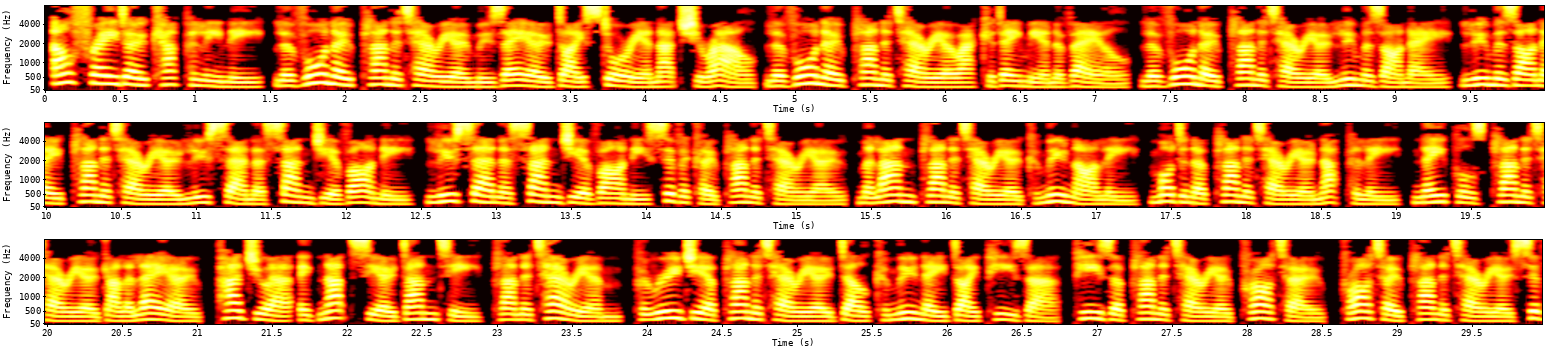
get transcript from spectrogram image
Alfredo Capellini, Livorno Planetario Museo di Storia Naturale, Livorno Planetario Accademia Navale, Livorno Planetario Lumezzane, Lumezzane Planetario Luserna San Giovanni, Luserna San Giovanni Civico Planetario, Milan Planetario Comunale, Modena Planetario Napoli, Naples Planetario Galileo, Padua Ignazio Danti Planetarium, Perugia Planetario del Comune di Pisa, Pisa Planetario Prato, Prato Planetario Civico,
